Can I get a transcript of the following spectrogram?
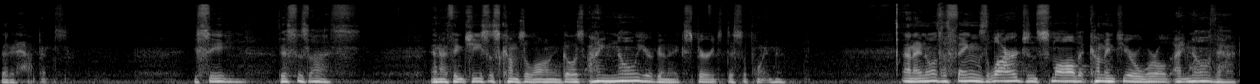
that it happens. You see, this is us. And I think Jesus comes along and goes, I know you're going to experience disappointment. And I know the things large and small that come into your world. I know that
